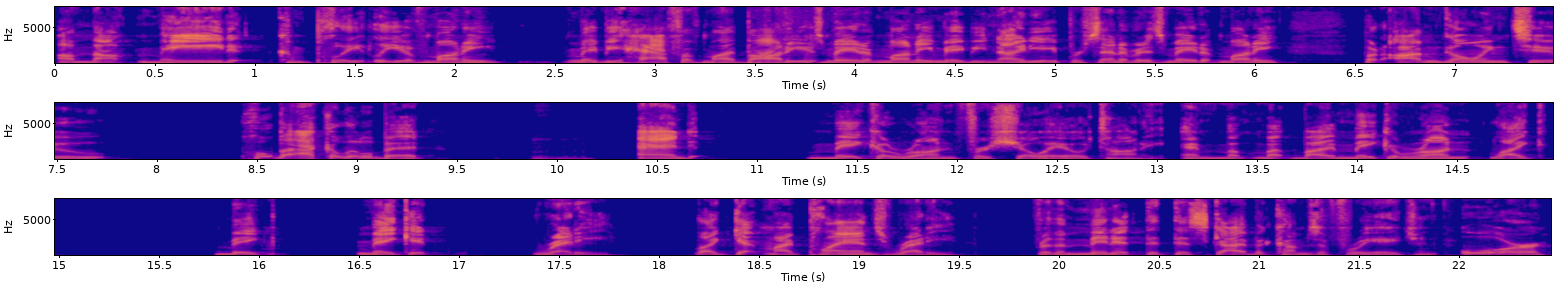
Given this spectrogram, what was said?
I'm not made completely of money. Maybe half of my body is made of money. Maybe 98% of it is made of money. But I'm going to pull back a little bit and make a run for Shohei Ohtani. And m- m- by make a run, like make make it ready, like get my plans ready for the minute that this guy becomes a free agent, or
